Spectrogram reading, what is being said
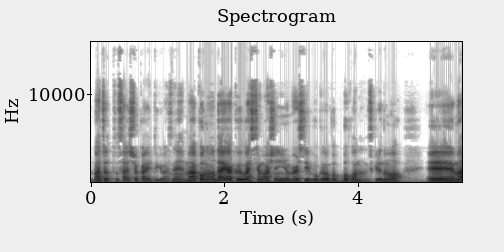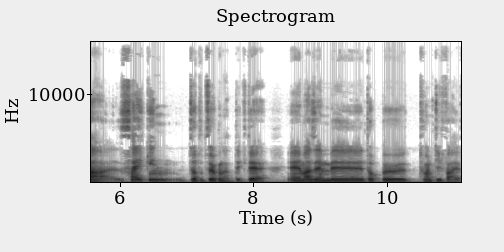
まあ、ちょっと最初から言っておきますね。まあ、この大学、Western Washington University、僕の母校なんですけれども、えー、まあ、最近ちょっと強くなってきて、えー、まあ、全米トップ25、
